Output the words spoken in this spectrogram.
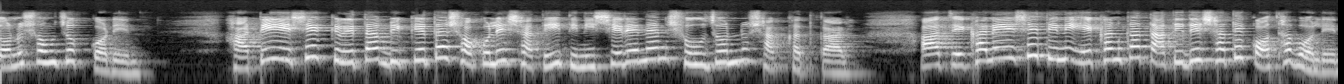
জনসংযোগ করেন। হাটে এসে ক্রেতা বিক্রেতা সকলের সাথেই তিনি সেরে নেন সৌজন্য সাক্ষাৎকার। আজ এখানে এসে তিনি এখানকার তাঁতিদের সাথে কথা বলেন।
